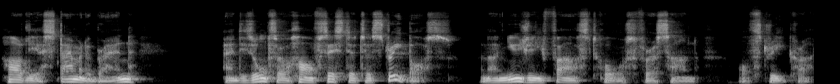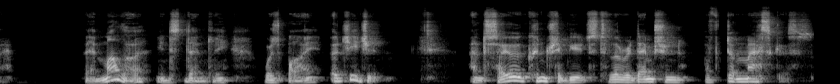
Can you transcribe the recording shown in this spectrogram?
hardly a stamina brand, and is also a half sister to Street Boss, an unusually fast horse for a son of Street Cry. Their mother, incidentally, was by Ogygian, and so contributes to the redemption of Damascus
